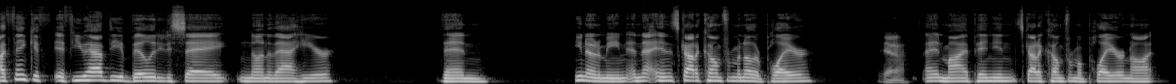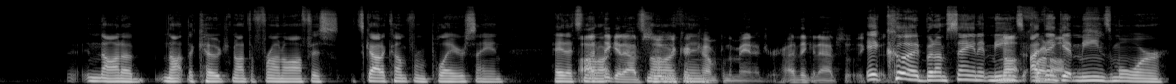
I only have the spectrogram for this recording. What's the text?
I think if if you have the ability to say none of that here, then you know what I mean, and that, and it's got to come from another player. Yeah. In my opinion, it's got to come from a player, not not a not the coach, not the front office. It's got to come from a player saying, "Hey, that's not." I our- think it our absolutely could thing." come from the manager. I think it absolutely It could, but I'm saying it means. I think it means more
